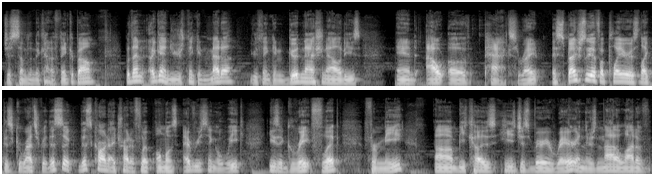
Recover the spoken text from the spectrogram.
Just something to kind of think about. But then again, you're just thinking meta, you're thinking good nationalities and out of packs, right? Especially if a player is like this Goretzka. This is a, this card I try to flip almost every single week. He's a great flip for me uh, because he's just very rare and there's not a lot of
